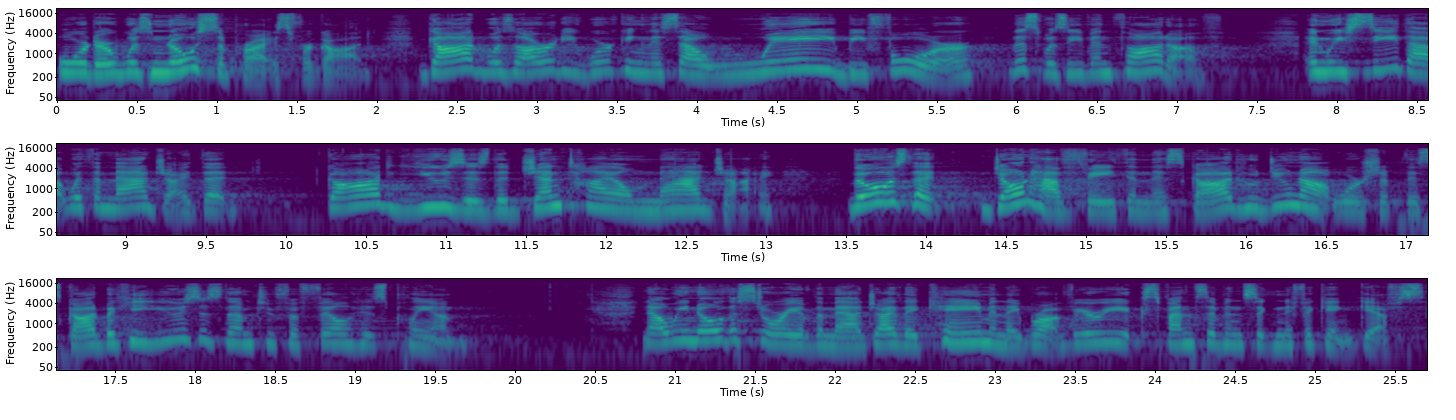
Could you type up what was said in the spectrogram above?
order was no surprise for God. God was already working this out way before this was even thought of. And we see that with the Magi, that God uses the Gentile Magi, those that don't have faith in this God, who do not worship this God, but He uses them to fulfill His plan. Now, we know the story of the Magi. They came and they brought very expensive and significant gifts.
